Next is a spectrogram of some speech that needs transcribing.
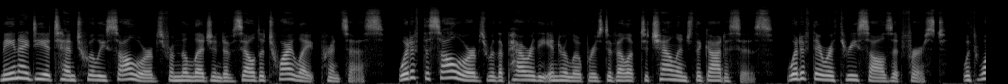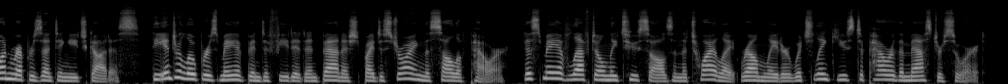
Main idea 10 Twili Sol Orbs from the Legend of Zelda Twilight Princess. What if the Sol Orbs were the power the interlopers developed to challenge the goddesses? What if there were three Sols at first, with one representing each goddess? The interlopers may have been defeated and banished by destroying the Sol of Power. This may have left only two Sols in the Twilight Realm later, which Link used to power the Master Sword.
